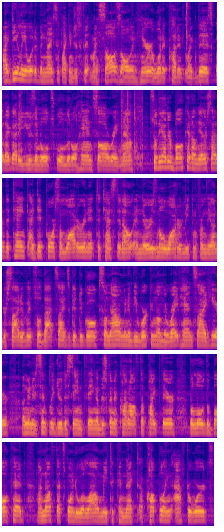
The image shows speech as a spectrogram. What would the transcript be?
Ideally it would have been nice if I can just fit my sawzall in here. I would have cut it like this but I got to use an old school little handsaw right now. So the other bulkhead on the other side of the tank I did pour some water in it to test it out and there is no water leaking from the underside of it so that side's good to go. So now I'm going to be working on the right hand side here. I'm going to simply do the same thing. I'm just going to cut off the pipe there below the bulkhead enough that's going to allow me to connect a coupling afterwards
